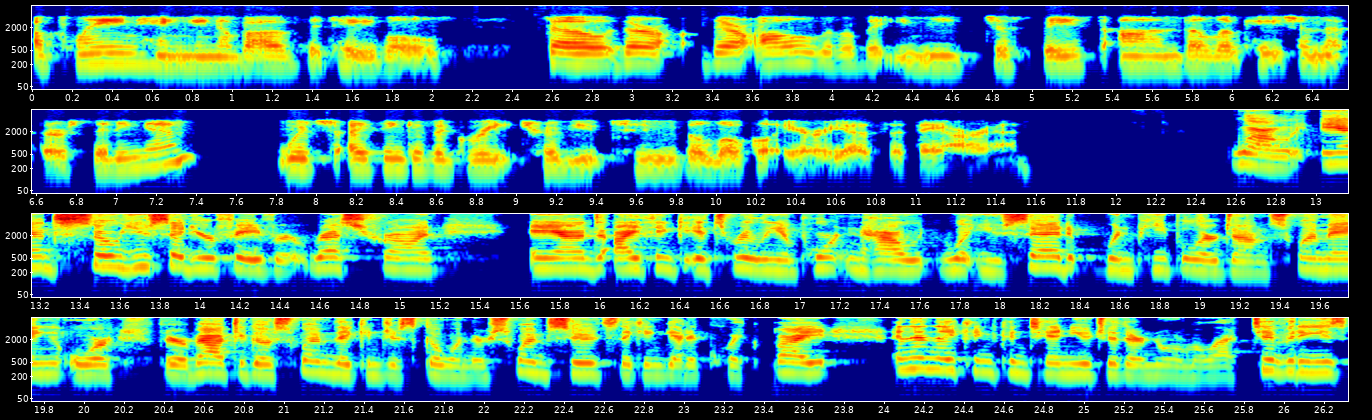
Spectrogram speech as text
a plane hanging above the tables. So they're they're all a little bit unique just based on the location that they're sitting in, which I think is a great tribute to the local areas that they are in. Wow. And so you said your favorite restaurant. And I think it's really important how what you said when people are done swimming or they're about to go swim, they can just go in their swimsuits, they can get a quick bite, and then they can continue to their normal activities.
